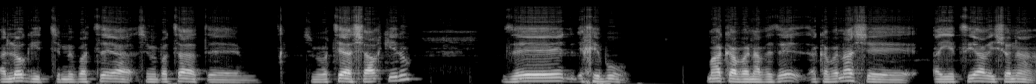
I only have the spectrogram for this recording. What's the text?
הלוגית שמבצע, שמבצעת, אה, שמבצע שער כאילו, זה חיבור. מה הכוונה וזה? הכוונה שהיציאה הראשונה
